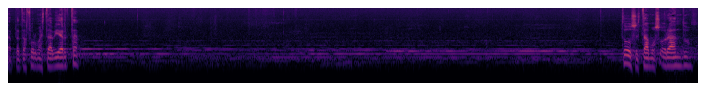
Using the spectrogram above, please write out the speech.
La plataforma está abierta. Todos estamos orando.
